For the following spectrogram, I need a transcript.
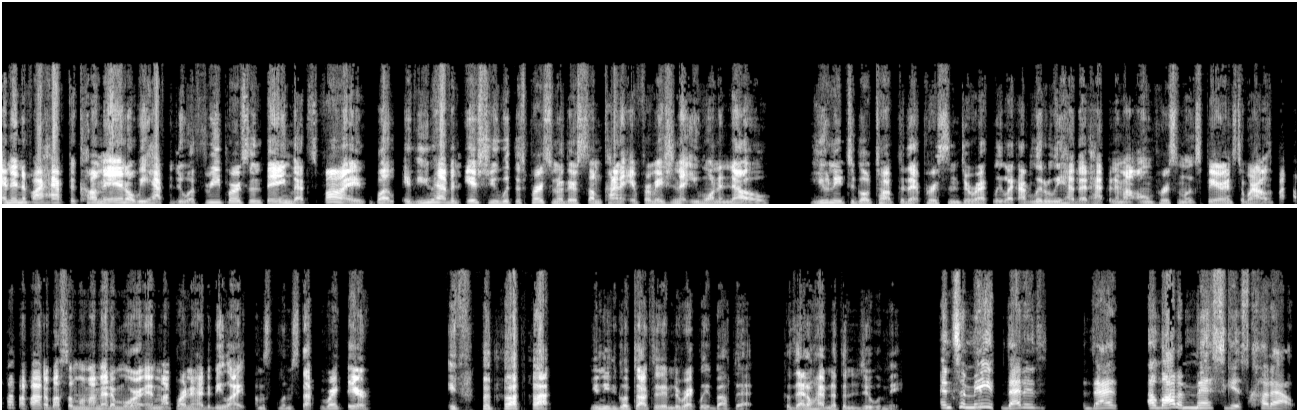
And then if I have to come in or we have to do a three person thing, that's fine. But if you have an issue with this person or there's some kind of information that you want to know, you need to go talk to that person directly. Like I've literally had that happen in my own personal experience to where I was ba- ba- ba- ba- about someone I met more and my partner had to be like, I'm, let me stop you right there. you need to go talk to them directly about that because that don't have nothing to do with me. and to me, that is that a lot of mess gets cut out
